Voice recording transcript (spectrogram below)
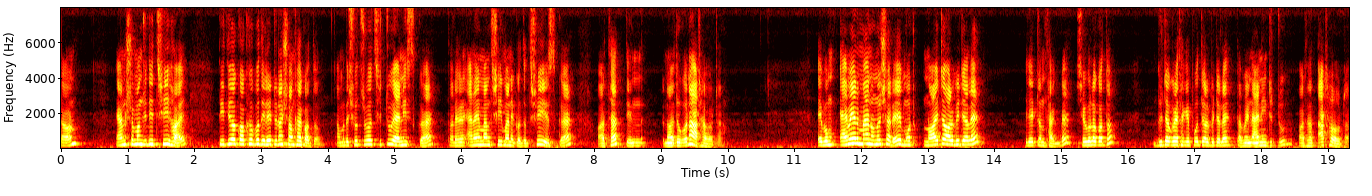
কারণ এন সমান যদি থ্রি হয়, তৃতীয় কক্ষপথ ইলেকট্রনের সংখ্যা কত? আমাদের সূত্র হচ্ছে টু এন স্কোয়ার তাহলে এখানে এর মান থ্রি মানে কত? থ্রি স্কোয়ার অর্থাৎ তিন, নয় দুগুণে আঠারোটা। এবং এম এর মান অনুসারে মোট নয়টা অরবিটালে ইলেকট্রন থাকবে। সেগুলো কত? দুইটা করে থাকে প্রতি অরবিটালে তবে নাইন ইন্টু টু অর্থাৎ আঠারোটা।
